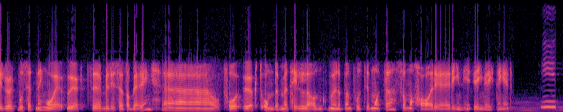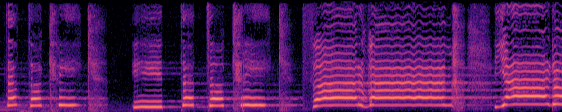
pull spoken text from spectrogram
til økt bosetning og økt bedriftsetablering. Få økt omdømme til Halden kommune på en positiv måte, som har ringvirkninger. I dette krig, i dette krig, farvel! Gjør da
